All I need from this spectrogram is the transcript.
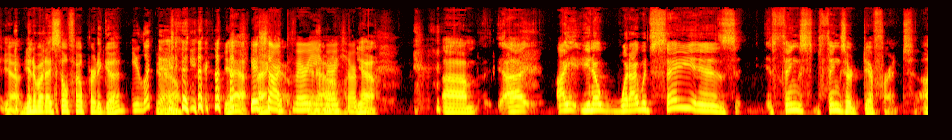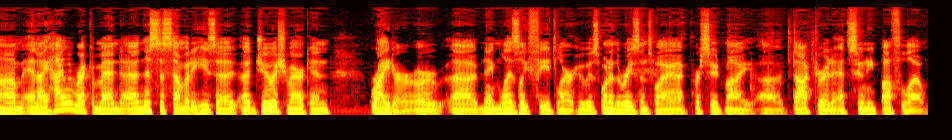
yeah. You know, but I still feel pretty good. You look good. You know? yeah. You're sharp. You. Very, you know? very sharp. Yeah. Um, uh, I, you know, what I would say is things things are different, um, and I highly recommend. and this is somebody he's a, a Jewish American writer or uh, named Leslie Fiedler, who is one of the reasons why I pursued my uh, doctorate at SUNY Buffalo.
